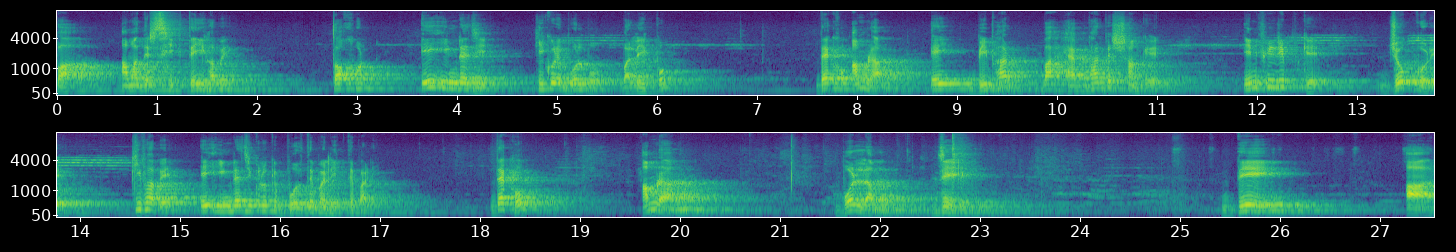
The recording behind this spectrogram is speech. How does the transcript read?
বা আমাদের শিখতেই হবে, তখন এই ইংরাজি কি করে বলব বা লিখব? দেখো, আমরা এই বিভার বা হ্যাভার্বের সঙ্গে ইনফিনিটিভকে যোগ করে কীভাবে এই ইংরাজিগুলোকে বলতে বা লিখতে পারি? দেখো, আমরা বললাম যে দে আর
